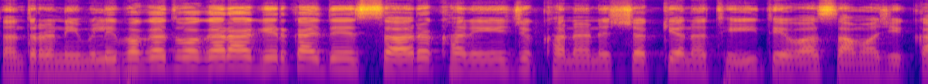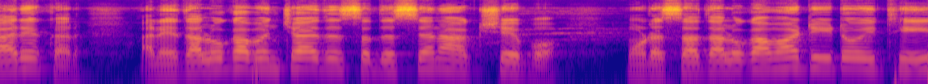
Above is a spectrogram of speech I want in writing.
તંત્રની મિલીભગત વગર આ ગેરકાયદેસર ખનીજ ખનન શક્ય નથી તેવા સામાજિક કાર્યકર અને તાલુકા પંચાયત સદસ્યના આક્ષેપો. મોડાસા તાલુકામાં ટીટોઈથી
